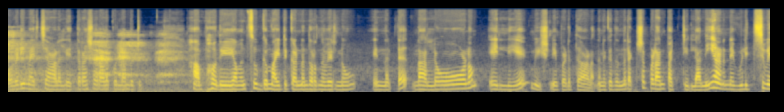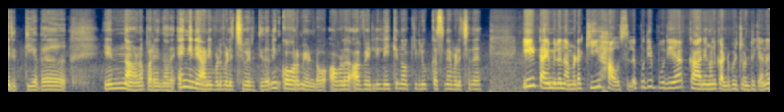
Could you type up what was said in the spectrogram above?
ഓൾറെഡി മരിച്ച ആളല്ലേ? എത്ര പ്രാവശ്യം കൊല്ലാൻ പറ്റും? അപ്പോൾ അതേ അവൻ സുഖമായിട്ട് കണ്ണം തുറന്നു വരുന്നു. എന്നിട്ട് നല്ലോണം എല്ലിയെ ഭീഷണിപ്പെടുത്തുകയാണ്. നിനക്കിതൊന്ന് രക്ഷപ്പെടാൻ പറ്റില്ല. നീയാണ് എന്നെ വിളിച്ചു വരുത്തിയത് എന്നാണ് പറയുന്നത്. എങ്ങനെയാണ് ഇവൾ വിളിച്ചു വരുത്തിയത്? നിങ്ങൾക്ക് ഓർമ്മയുണ്ടോ? അവൾ ആ വെല്ലിലേക്ക് നോക്കി ലൂക്കസിനെ വിളിച്ചത്. ഈ ടൈമിൽ നമ്മുടെ കീ ഹൗസിൽ പുതിയ പുതിയ കാര്യങ്ങൾ കണ്ടുപിടിച്ചുകൊണ്ടിരിക്കുകയാണ്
